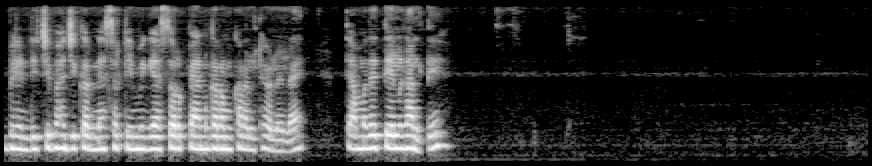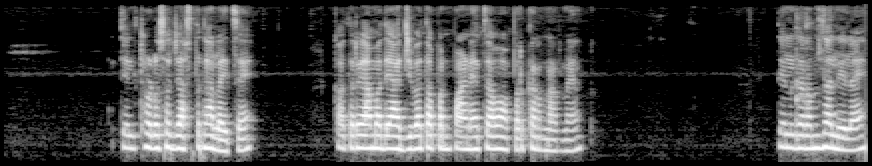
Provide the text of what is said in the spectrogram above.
भेंडीची भाजी करण्यासाठी मी गॅसवर पॅन गरम करायला ठेवलेला आहे. त्यामध्ये तेल घालते. तेल थोडंसं जास्त घालायचं आहे का तर यामध्ये अजिबात आपण पाण्याचा वापर करणार नाहीत तेल गरम झालेलं आहे.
